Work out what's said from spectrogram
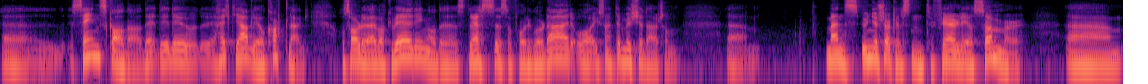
seinskader. Det, det, det, er jo helt jævlig å kartlegge. Og så har du evakuering og det stresset som foregår der. og Det er mye der som um, Mens undersøkelsen til Fairly og Summer um,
